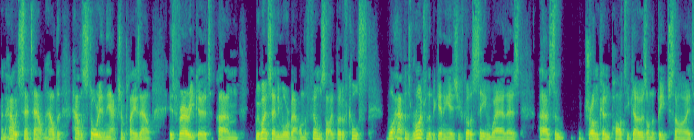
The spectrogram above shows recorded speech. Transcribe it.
and how it's set out and how the how the story and the action plays out is very good. Um, we won't say any more about on the film side, but of course, what happens right from the beginning is you've got a scene where there's uh, some drunken party goers on the beach side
